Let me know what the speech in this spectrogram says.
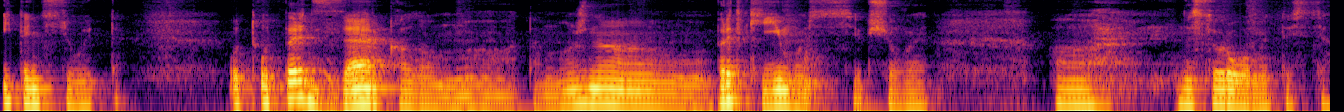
і танцюйте. От, от перед зеркалом, там можна перед кимось, якщо ви а, не соромитеся.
